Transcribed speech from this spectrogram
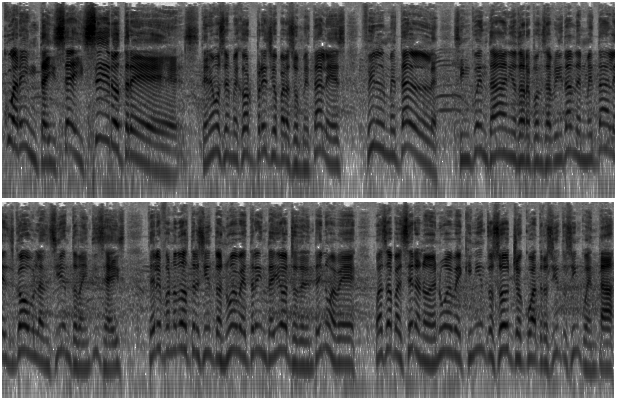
4603. Tenemos el mejor precio para sus metales. Film Metal, 50 años de responsabilidad en metales. Goblan 126. Teléfono 2309 3839. WhatsApp al 099 508 450.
